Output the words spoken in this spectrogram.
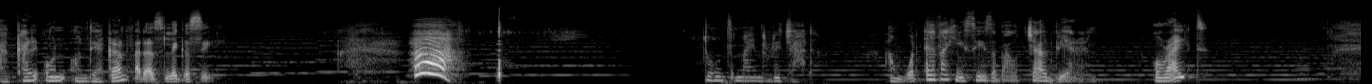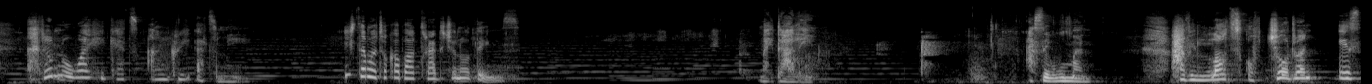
and carry on on their grandfather's legacy. Ah! Don't mind Richard and whatever he says about childbearing, all right? I don't know why he gets angry at me each time I talk about traditional things. My darling, as a woman, having lots of children is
